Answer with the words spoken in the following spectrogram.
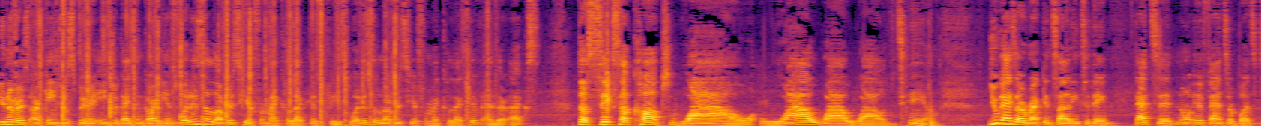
Universe, Archangel, Spirit, Angel, Guides, and Guardians. What is the lovers here for my collective, please? What is the lovers here for my collective and their ex? The Six of Cups. Wow. Wow, wow, wow. Damn. You guys are reconciling today. That's it. No ifs, ands, or buts.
